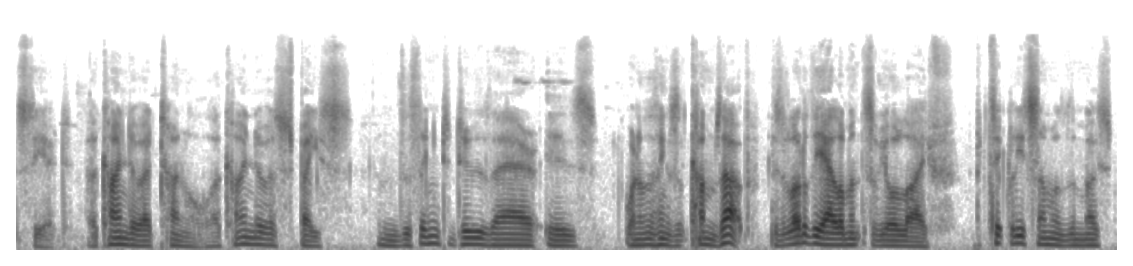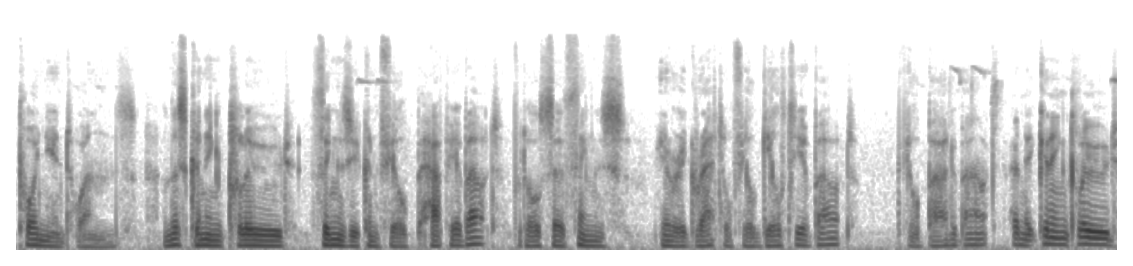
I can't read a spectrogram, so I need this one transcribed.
see it a kind of a tunnel, a kind of a space. And the thing to do there is one of the things that comes up is a lot of the elements of your life, particularly some of the most poignant ones. And this can include things you can feel happy about, but also things you regret or feel guilty about, feel bad about. And it can include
